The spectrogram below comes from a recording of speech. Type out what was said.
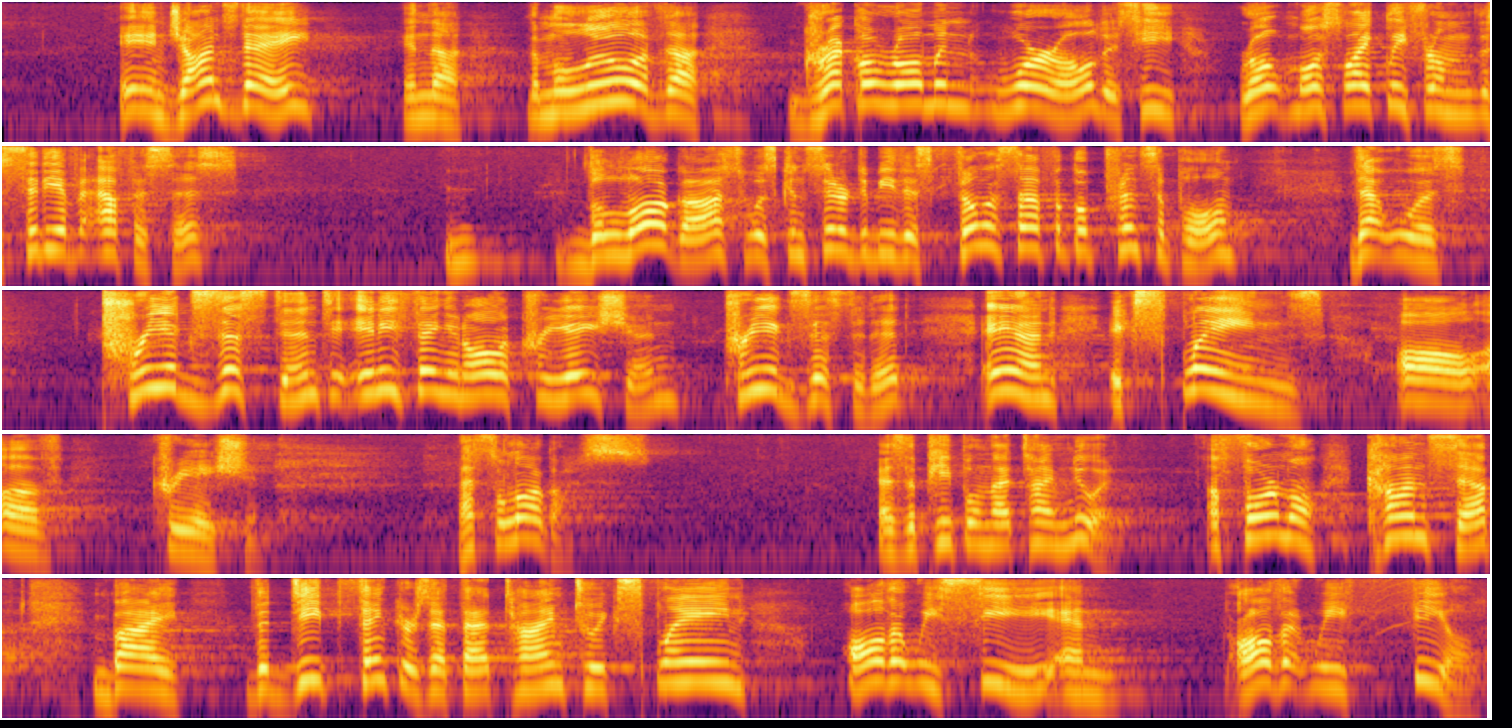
In John's day, in the, the milieu of the Greco Roman world, as he wrote most likely from the city of Ephesus, the Logos was considered to be this philosophical principle that was pre existent anything in all of creation, pre existed it, and explains all of creation. That's the Logos, as the people in that time knew it. A formal concept by the deep thinkers at that time to explain all that we see and all that we feel,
